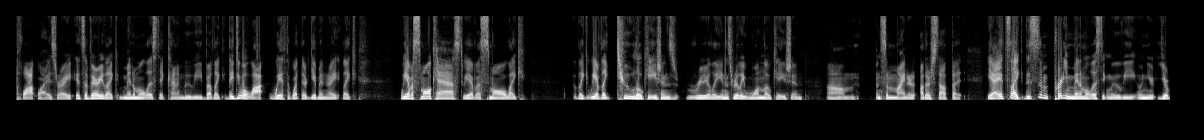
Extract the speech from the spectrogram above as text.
plot wise, right? It's a very like minimalistic kind of movie, but like they do a lot with what they're given, right? Like we have a small cast, we have a small like like we have like two locations really and it's really one location um and some minor other stuff but yeah it's like this is a pretty minimalistic movie when you're you're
